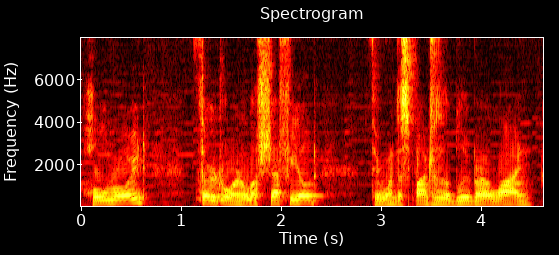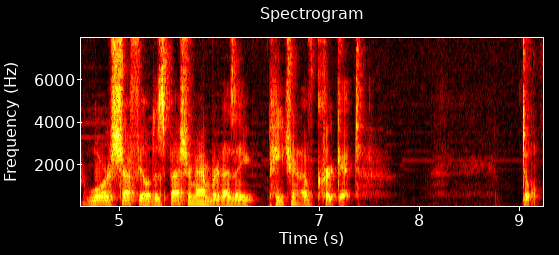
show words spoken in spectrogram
Holroyd, 3rd Earl of Sheffield. Through one of the sponsors of the Bluebell line, Lord Sheffield is best remembered as a patron of cricket. Don't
